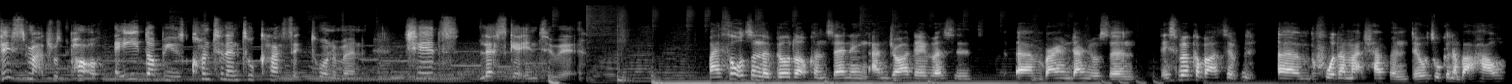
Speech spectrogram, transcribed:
This match was part of AEW's Continental Classic tournament. Chids, let's get into it. My thoughts on the build up concerning Andrade versus um, Bryan Danielson. They spoke about it um, before the match happened, they were talking about how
